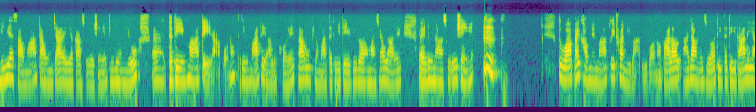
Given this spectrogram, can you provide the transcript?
မီးရက်ဆောင်မှာတာဝန်ကျတဲ့ရက်ကဆိုလို့ရှိရင်ဒီလိုမျိုးအဲတတိမှားတည်တာပေါ့နော်တတိမှားတည်တာလို့ခေါ်တယ်တာဥပြုံမှာတတိတည်ပြီးတော့မှရောက်လာတဲ့အဲလူနာဆိုလို့ရှိရင် သူကဘိုက်ခေါင်းထဲမှာသွေးထွက်နေပါပြီပေါ့နော်။ဘာလို့ဘာကြောင့်လဲဆိုတော့ဒီတတိသားလေးက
